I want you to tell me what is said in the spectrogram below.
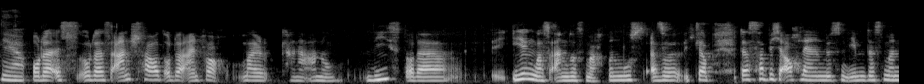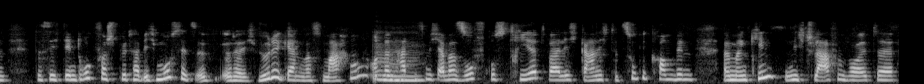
Ja. Oder es, oder es anschaut oder einfach mal, keine Ahnung, liest oder irgendwas anderes macht. Man muss, also ich glaube, das habe ich auch lernen müssen, eben, dass man, dass ich den Druck verspürt habe, ich muss jetzt oder ich würde gern was machen. Und mhm. dann hat es mich aber so frustriert, weil ich gar nicht dazugekommen bin, weil mein Kind nicht schlafen wollte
